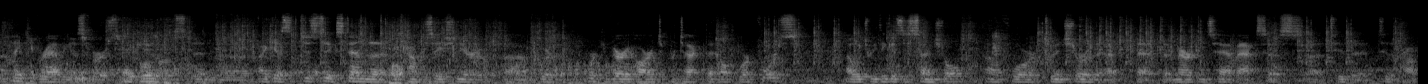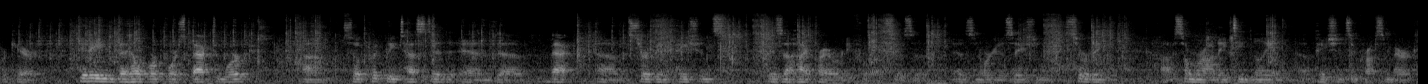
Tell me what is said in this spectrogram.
uh, thank you for having us first and Thank you. foremost. And uh, I guess just to extend the conversation here, uh, we're working very hard to protect the health workforce, uh, which we think is essential uh, for, to ensure that, that Americans have access uh, to the, to the proper care. Getting the health workforce back to work, um, so quickly tested and uh, back um, serving patients is a high priority for us as a, as an organization, serving uh, somewhere around 18 million patients across America.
